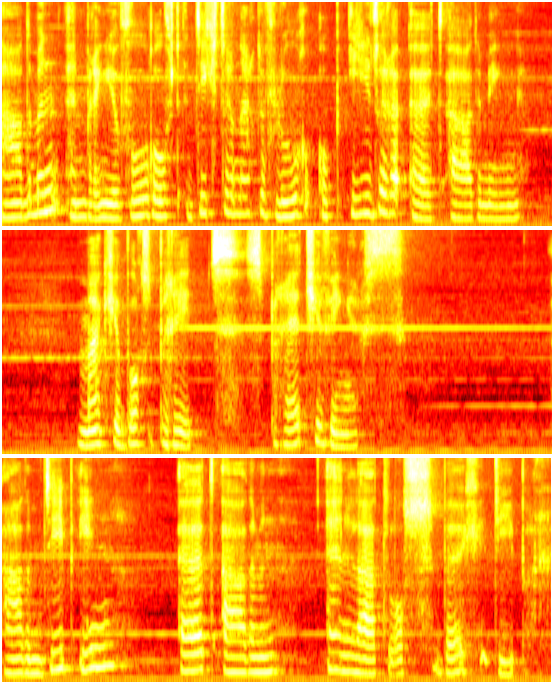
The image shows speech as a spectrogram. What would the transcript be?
Ademen en breng je voorhoofd dichter naar de vloer op iedere uitademing. Maak je borst breed, spreid je vingers. Adem diep in, uitademen en laat los, buig dieper.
